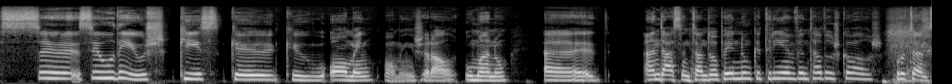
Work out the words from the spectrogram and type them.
se, se o Deus quis que, que o homem, homem em geral, humano, ah, andassem tanto ao pé, nunca teria inventado os cavalos. Portanto,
